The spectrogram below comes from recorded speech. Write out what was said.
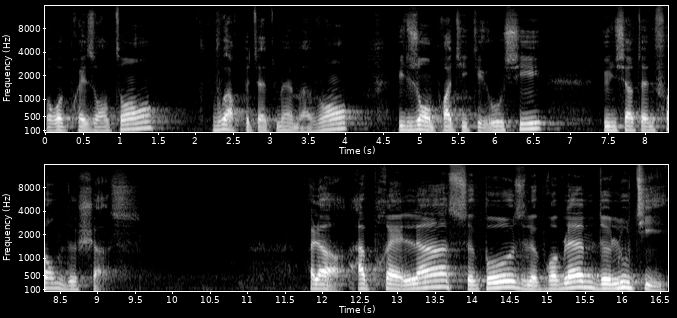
représentants, voire peut-être même avant, ils ont pratiqué aussi une certaine forme de chasse. Alors, après là se pose le problème de l'outil.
